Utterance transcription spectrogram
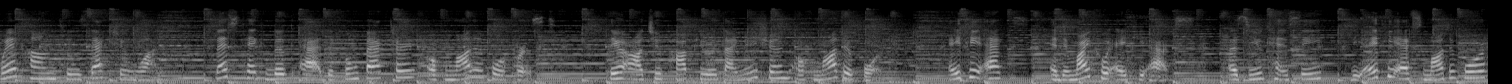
Welcome to section 1. Let's take a look at the form factor of motherboard first. There are two popular dimensions of motherboard, ATX and the micro ATX. As you can see, the ATX motherboard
